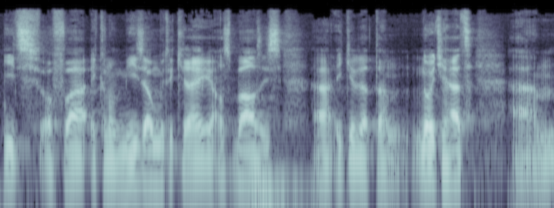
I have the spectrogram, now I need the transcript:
iets of wat economie zou moeten krijgen als basis. Ik heb dat dan nooit gehad. Ehm,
